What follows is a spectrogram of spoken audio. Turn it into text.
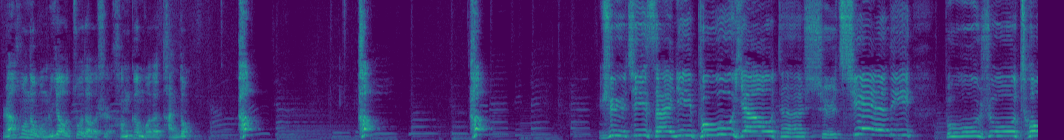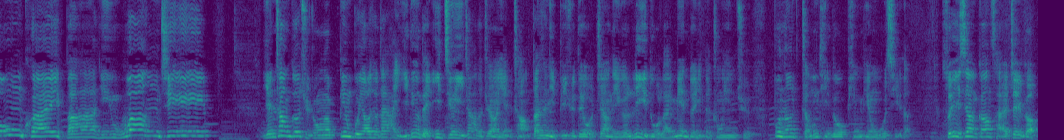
然后呢，我们要做到的是横膈膜的弹动，哈，哈，哈。与其在你不要的世界里，不如痛快把你忘记。演唱歌曲中呢，并不要求大家一定得一惊一乍的这样演唱，但是你必须得有这样的一个力度来面对你的中音区，不能整体都平平无奇的。所以像刚才这个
